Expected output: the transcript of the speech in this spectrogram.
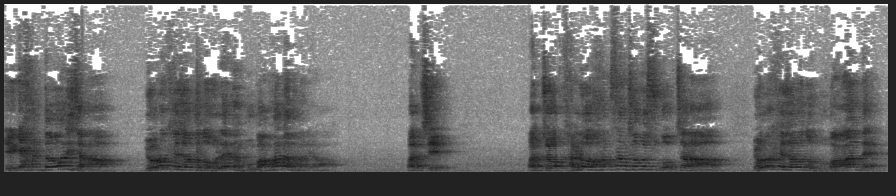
이게 한 덩어리잖아. 요렇게 적어도 원래는 무방하단 말이야. 맞지? 맞죠? 갈로 항상 적을 수가 없잖아. 요렇게 적어도 무방한데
